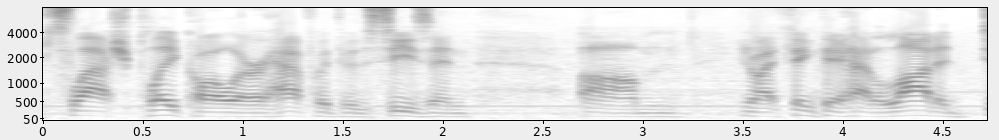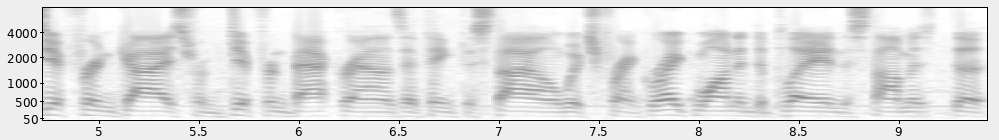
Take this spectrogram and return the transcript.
slash play caller halfway through the season. Um, you know, I think they had a lot of different guys from different backgrounds. I think the style in which Frank Reich wanted to play and the, Thomas, the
